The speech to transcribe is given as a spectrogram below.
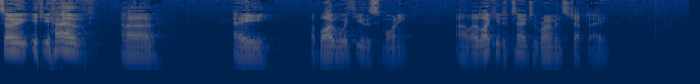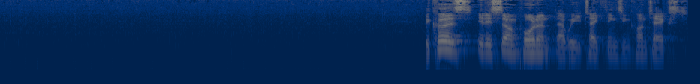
So, if you have uh, a, a Bible with you this morning, uh, I'd like you to turn to Romans chapter 8. Because it is so important that we take things in context,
